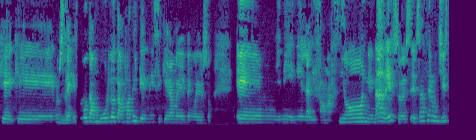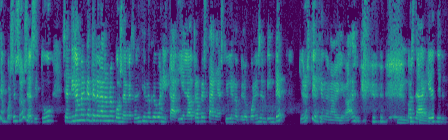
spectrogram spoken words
que, que no sé, que es algo tan burdo, tan fácil que ni siquiera me detengo en eso. Eh, ni, ni, en la difamación, ni en nada de eso, es, es, hacer un chiste, pues eso, o sea, si tú, si a ti la marca te regala una cosa y me estás diciendo que bonita y en la otra pestaña estoy viendo que lo pones en Vinted, yo no estoy haciendo nada ilegal. o sea, quiero decir,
